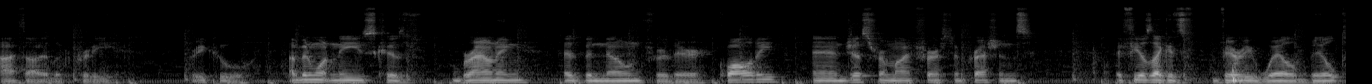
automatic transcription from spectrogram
I thought it looked pretty, pretty cool. I've been wanting these because Browning has been known for their quality and just from my first impressions, it feels like it's very well built.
